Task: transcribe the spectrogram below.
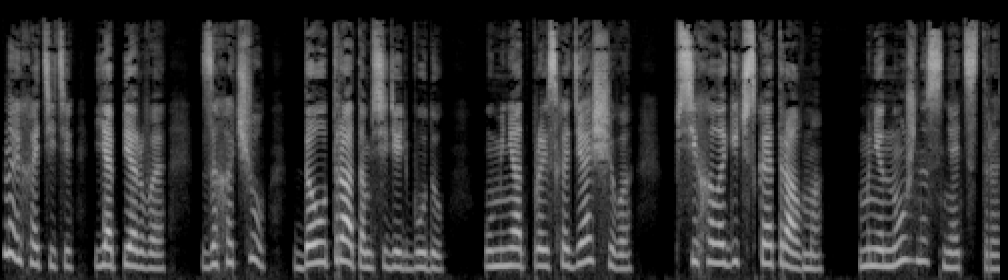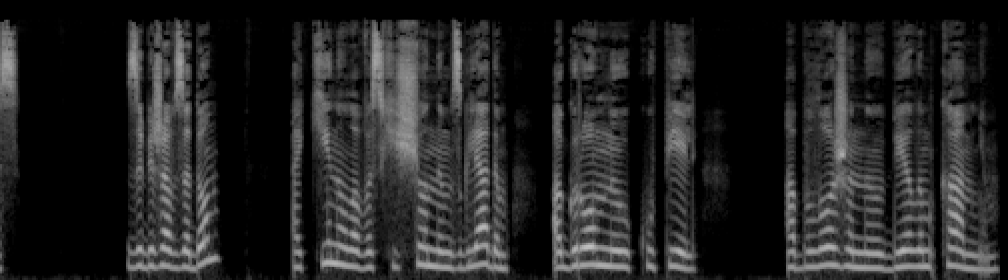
ну и хотите, я первая. Захочу, до утра там сидеть буду. У меня от происходящего психологическая травма. Мне нужно снять стресс. Забежав за дом, окинула восхищенным взглядом огромную купель, обложенную белым камнем.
